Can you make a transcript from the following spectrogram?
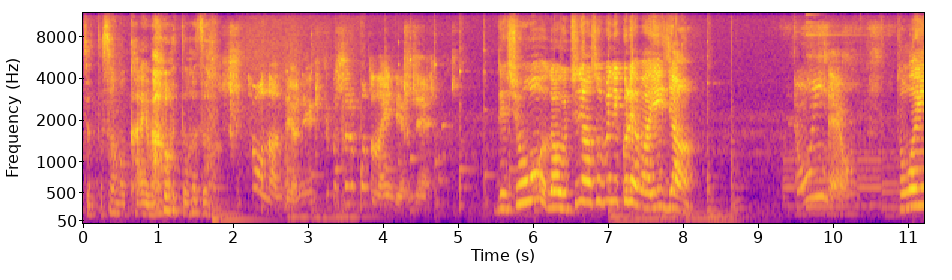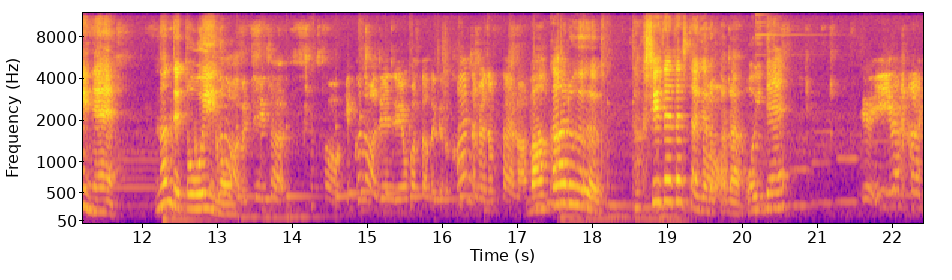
ちょっとその会話をどうぞ。そうなんだよね。結局することないんだよね。でしょ？だからうちに遊びに来ればいいじゃん。遠いんだよ。遠いねなんで遠い行くののは別にさそう行くのは全然良かったんだけど帰るのめんどくさいな。わかる。タクシー代出してあげるからおいで。いやいらない。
